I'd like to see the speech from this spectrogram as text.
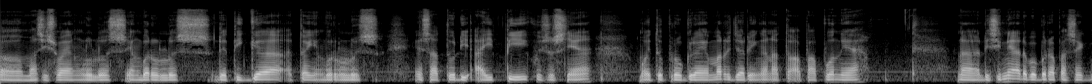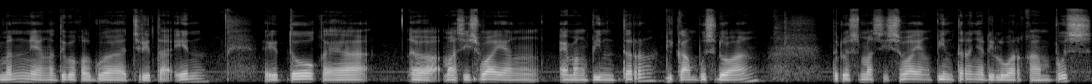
uh, mahasiswa yang lulus yang baru lulus D3 atau yang baru lulus S1 di IT khususnya. Mau itu programmer jaringan atau apa pun ya Nah, di sini ada beberapa segmen yang nanti bakal gue ceritain yaitu kayak uh, mahasiswa yang emang pinter di kampus doang, terus mahasiswa yang pinternya di luar kampus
